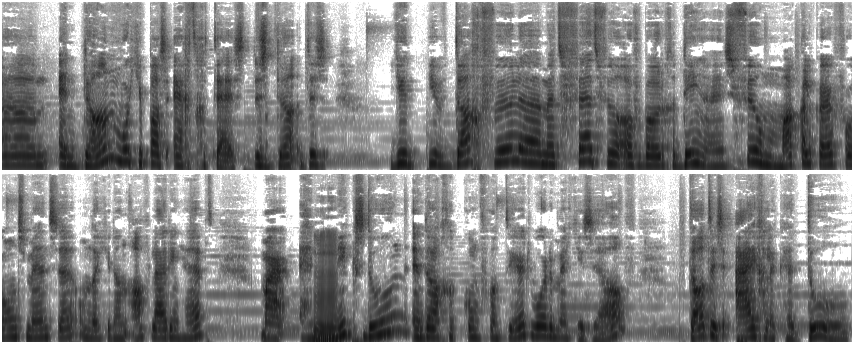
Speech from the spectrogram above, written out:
Um, en dan word je pas echt getest. Dus, da, dus je, je dag vullen met vet veel overbodige dingen is veel makkelijker voor ons mensen, omdat je dan afleiding hebt. Maar hmm. niks doen en dan geconfronteerd worden met jezelf, dat is eigenlijk het doel.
